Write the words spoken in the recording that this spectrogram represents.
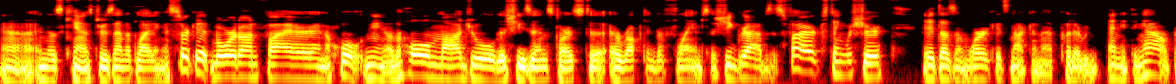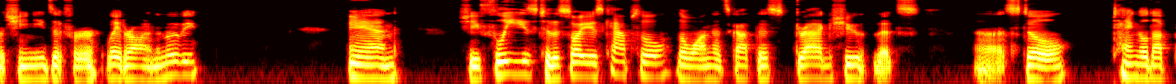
Uh, and those canisters end up lighting a circuit board on fire, and a whole, you know, the whole module that she's in starts to erupt into flames. So she grabs this fire extinguisher. It doesn't work. It's not going to put every, anything out, but she needs it for later on in the movie. And she flees to the Soyuz capsule, the one that's got this drag chute that's uh, still tangled up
